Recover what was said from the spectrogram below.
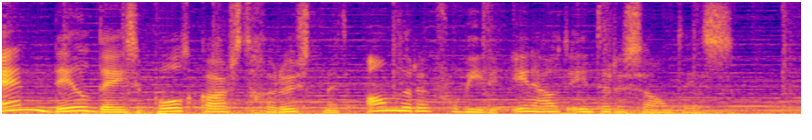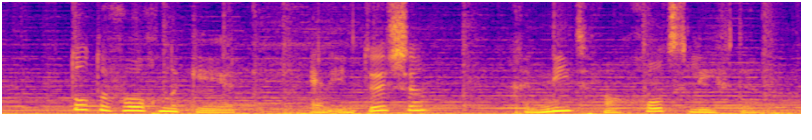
en deel deze podcast gerust met anderen voor wie de inhoud interessant is. Tot de volgende keer en intussen geniet van Gods liefde.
